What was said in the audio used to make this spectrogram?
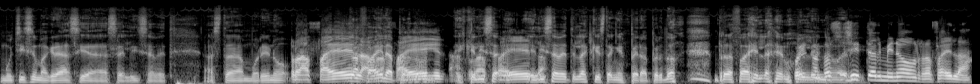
Muchísimas gracias, Elizabeth. Hasta Moreno. Rafaela, Rafaela, Rafaela, perdón. Es que Rafaela. Elizabeth es la que está en espera, perdón. Rafaela de Bueno, Moreno no sé si terminó, Rafaela.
